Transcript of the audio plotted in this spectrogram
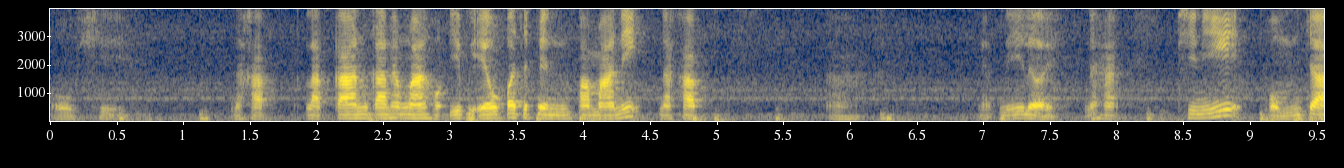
โอเคนะครับ หลักการการทำงานของ if else ก็จะเป็นประมาณนี้นะครับแบบนี้เลยนะฮะทีนี้ผมจะ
